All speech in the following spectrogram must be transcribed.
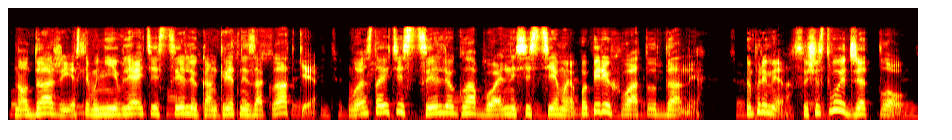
Но даже если вы не являетесь целью конкретной закладки, вы остаетесь целью глобальной системы по перехвату данных. Например, существует JetPlow.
